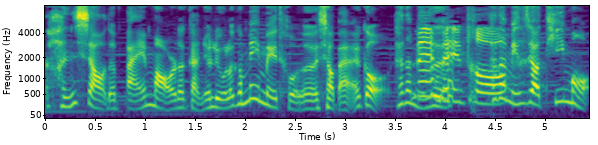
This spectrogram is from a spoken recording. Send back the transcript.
很小的白毛的感觉，留了个妹妹头的小白狗，它的名字，妹妹头它的名字叫 Timo，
